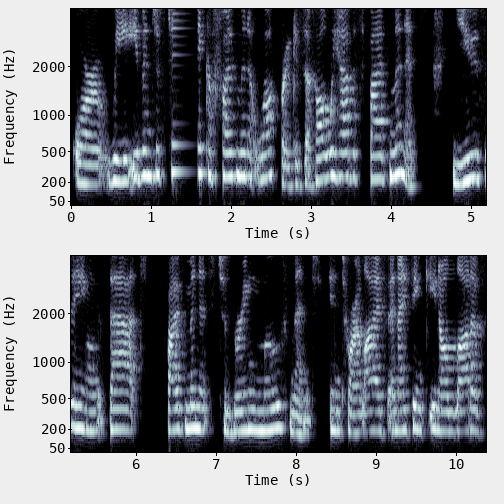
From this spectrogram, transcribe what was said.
or we even just take a five minute walk break. If, if all we have is five minutes using that five minutes to bring movement into our life. And i think you know a lot of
